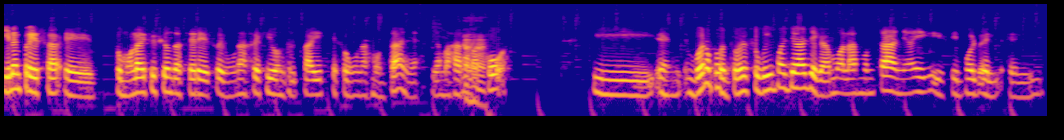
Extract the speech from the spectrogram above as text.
y la empresa eh, tomó la decisión de hacer eso en una región del país que son unas montañas, se llama Jarabacoa. Y bueno, pues entonces subimos allá, llegamos a las montañas y hicimos el, el,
